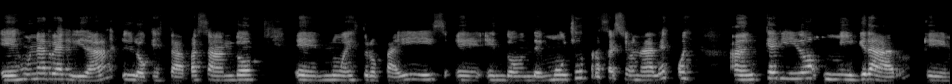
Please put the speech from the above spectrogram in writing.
es una realidad lo que está pasando en nuestro país, eh, en donde muchos profesionales pues han querido migrar em,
